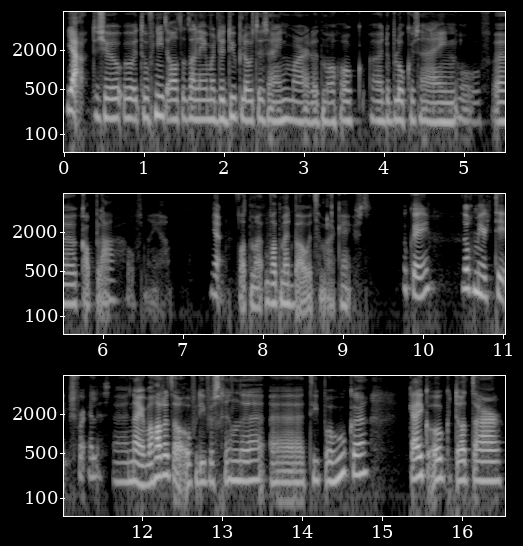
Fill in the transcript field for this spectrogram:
Ja, dus je, het hoeft niet altijd alleen maar de Duplo te zijn, maar het mogen ook uh, de blokken zijn of uh, Kapla of nou ja, ja. Wat, wat met bouwen te maken heeft. Oké, nog meer tips voor Alice? Uh, nou ja, we hadden het al over die verschillende type hoeken. Kijk ook dat daar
